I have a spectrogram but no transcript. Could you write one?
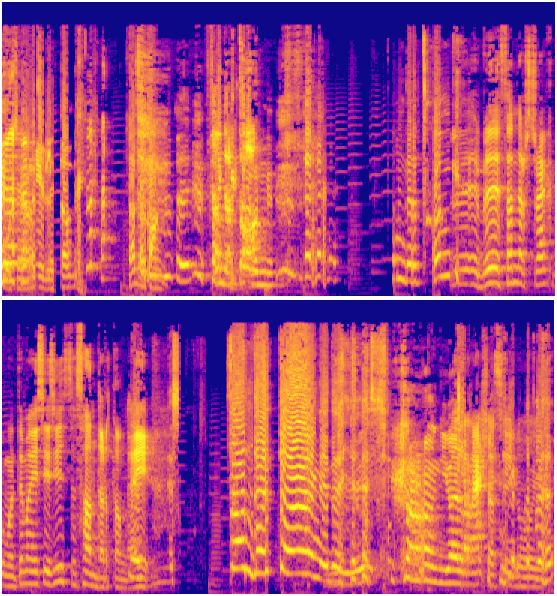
Uh, suena horrible, Tongue. Thunder Tongue. Thunder Tongue. Thunder Tongue. Eh, en vez de Thunderstruck, como el tema dice, sí, es Thunder Tongue. Ahí. Thunder Tongue. Kong, y va el rayo así, como que-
